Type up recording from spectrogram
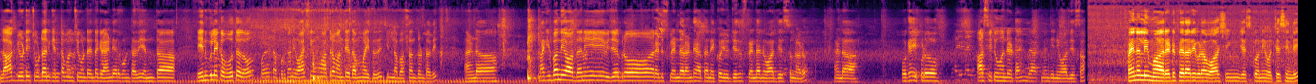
బ్లాక్ బ్యూటీ చూడడానికి ఎంత మంచిగా ఉంటుంది ఎంత గ్రాండియర్గా ఉంటుంది ఎంత ఏనుగు లేక పోతుందో పోయేటప్పుడు. కానీ వాషింగ్ మాత్రం అంతే దమ్ అవుతుంది చిన్న బస్ అంత ఉంటుంది. అండ్ నాకు ఇబ్బంది కావద్దని విజయ్ బ్రో రెడ్ స్ప్లెండర్ అంటే అతను ఎక్కువ యూజ్ చేసి స్ప్లెండర్ని వాష్ చేస్తున్నాడు. అండ్ ఓకే ఇప్పుడు RC two hundred time Batman దీన్ని వాష్ చేస్తాం. ఫైనల్లీ మా రెడ్ ఫెరారీ కూడా వాషింగ్ చేసుకొని వచ్చేసింది.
